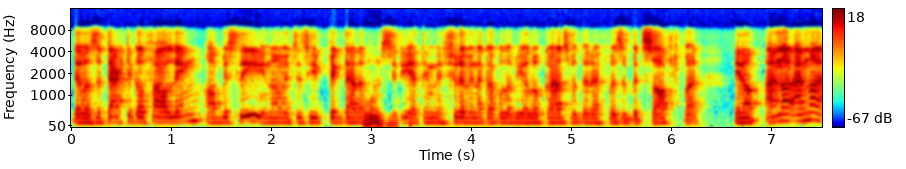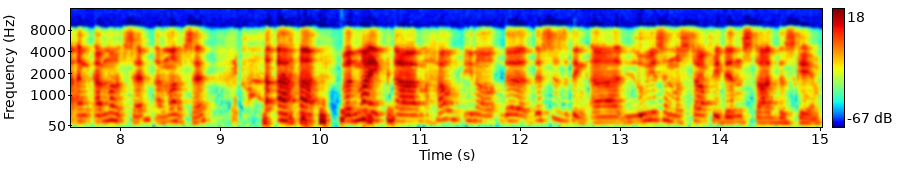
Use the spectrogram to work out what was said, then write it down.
There was a tactical fouling, obviously, you know, which is he picked that up mm-hmm. from City. I think there should have been a couple of yellow cards, but the ref was a bit soft. But you know i'm not i'm not i'm not upset i'm not upset. But mike um how you know the this is the thing uh luiz and mustafi didn't start this game.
